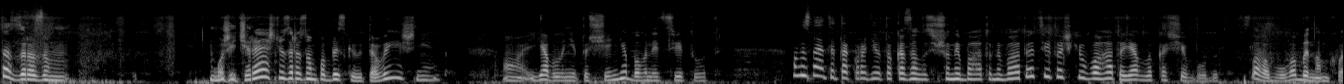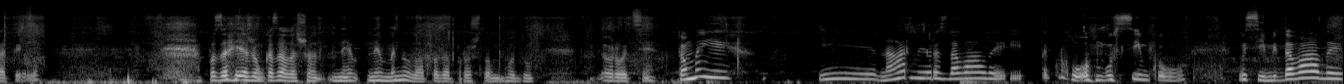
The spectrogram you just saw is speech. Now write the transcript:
Та заразом, може, і черешню заразом побризкаю, та вишні. О, яблуні то ще ні, бо вони цвітуть. А ви знаєте, так вроді то казалося, що небагато, небагато, а цвіточків багато, яблука ще будуть. Слава Богу, аби нам хватило. Поза, я ж вам казала, що не, не в минулому, а позапрошлому году році. То ми їх і на армію роздавали, і та кругом усім, кому усім віддавали,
